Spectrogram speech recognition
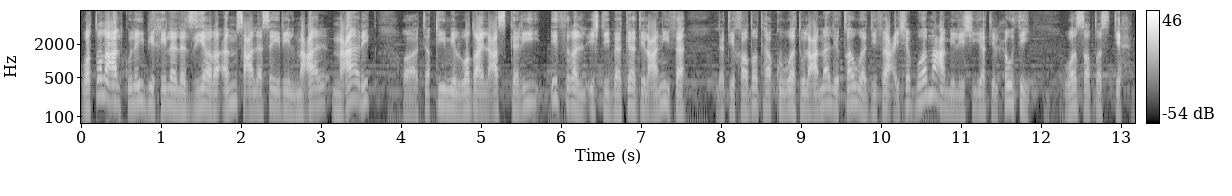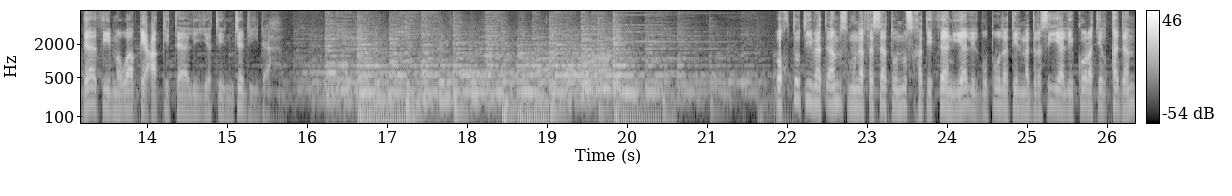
وطلع الكليبي خلال الزيارة أمس على سير المعارك وتقييم الوضع العسكري إثر الاشتباكات العنيفة التي خاضتها قوات العمالقة ودفاع شبوة مع ميليشيات الحوثي وسط استحداث مواقع قتالية جديدة. اختتمت أمس منافسات النسخة الثانية للبطولة المدرسية لكرة القدم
